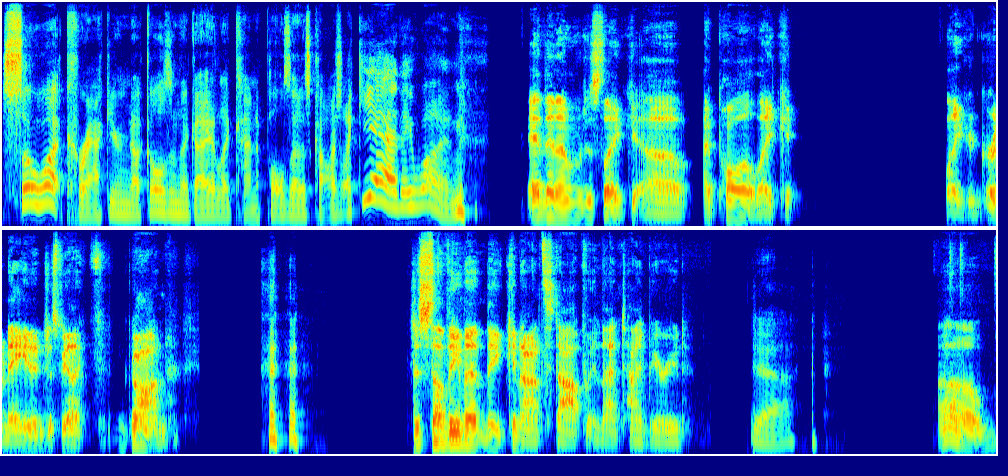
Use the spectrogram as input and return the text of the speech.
so what? Crack your knuckles, and the guy like kind of pulls out his collars, like, yeah, they won. and then I'm just like, uh, I pull out like, like a grenade and just be like, gone. Just something that they cannot stop in that time period. yeah. Um,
